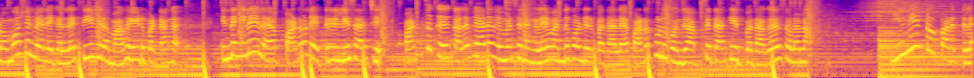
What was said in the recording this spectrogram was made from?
ப்ரொமோஷன் வேலைகளில் தீவிரமாக ஈடுபட்டாங்க. இந்த நிலையில படம் நேற்று ரிலீஸ் ஆச்சு. படத்துக்கு கலவையான விமர்சனங்களே வந்து கொண்டிருப்பதால படக்குழு கொஞ்சம் அப்செட் ஆகி இருப்பதாக சொல்லலாம். இந்தியன் டூ படத்துல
